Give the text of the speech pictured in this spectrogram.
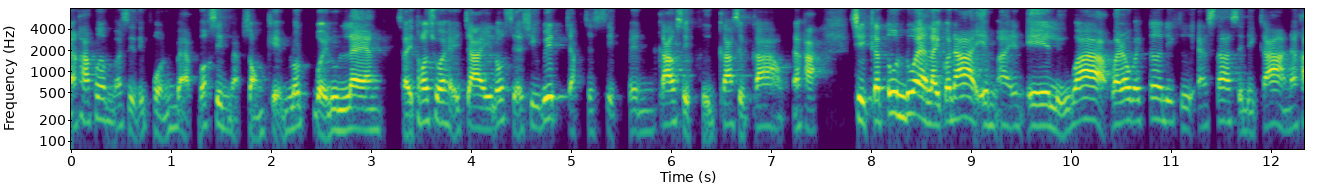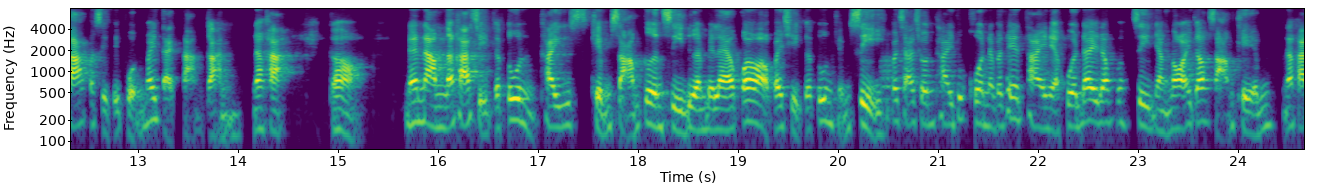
นะคะ เพิ่มประสิทธิผลแบบวัคซีนแบบ 2 เข็มลดป่วยรุนแรง ใส่ท่อช่วยหายใจ ลดเสียชีวิตจาก 70 เป็น 90 ถึง 99 นะคะ ฉีดกระตุ้นด้วยอะไรก็ได้ mRNA หรือว่าไวรัลเวกเตอร์นี่คือ a s t r a z เซ e c a นะคะ ประสิทธิผลไม่แตกต่างกันนะคะ ก็ แนะนำนะคะฉีดกระตุ้นใครเข็ม 3 เกิน 4 เดือนไปแล้วก็ไปฉีดกระตุ้นเข็ม 4 ประชาชนไทยทุกคนในประเทศไทยเนี่ยควรได้รับวัคซีนอย่างน้อยก็ 3 เข็มนะคะ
